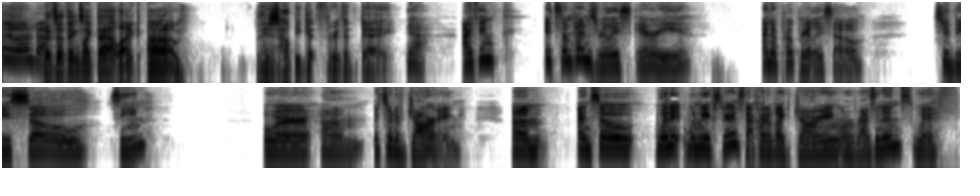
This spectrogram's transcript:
I love that. and so things like that, like um, they just help you get through the day. Yeah. I think it's sometimes really scary and appropriately so to be so seen or um it's sort of jarring. Um and so when it when we experience that kind of like jarring or resonance with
